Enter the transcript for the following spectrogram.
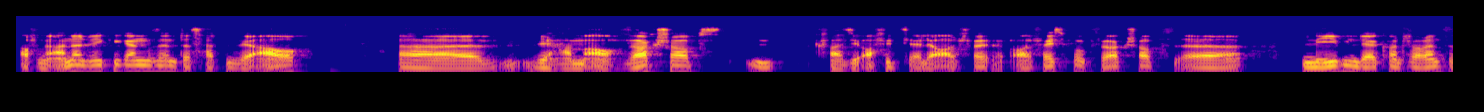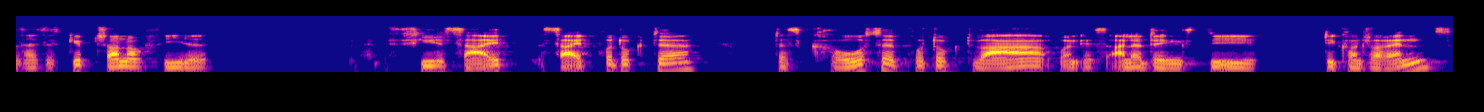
auf einen anderen Weg gegangen sind. Das hatten wir auch. Äh, wir haben auch Workshops, quasi offizielle All-Facebook-Workshops äh, neben der Konferenz. Das heißt, es gibt schon noch viel, viel Side-Produkte. Das große Produkt war und ist allerdings die, die Konferenz.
